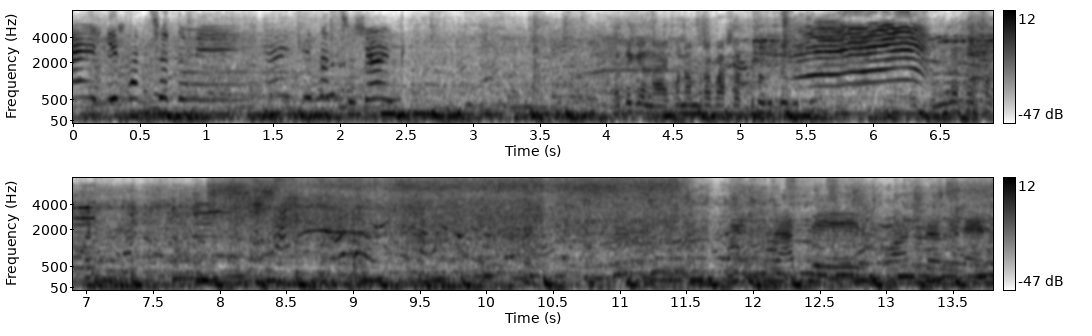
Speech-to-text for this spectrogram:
এই কি খাচ্ছ তুমি? এই কি খাচ্ছ সেই এদিকে না এখন আমরা বাসার ছবি টবি তুমি যাচ্ছ সাথে রাতের ওয়ান্ডারল্যান্ড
